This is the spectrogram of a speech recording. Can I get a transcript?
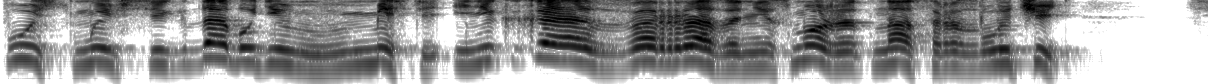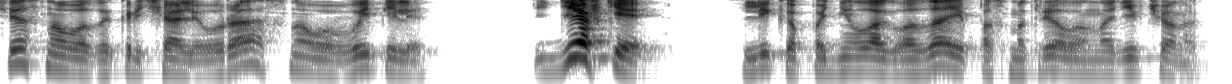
Пусть мы всегда будем вместе, и никакая зараза не сможет нас разлучить. Все снова закричали «Ура!», снова выпили. «Девки, Лика подняла глаза и посмотрела на девчонок.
